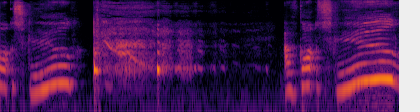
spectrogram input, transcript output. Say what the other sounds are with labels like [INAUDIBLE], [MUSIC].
got school. [LAUGHS] I've got school.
